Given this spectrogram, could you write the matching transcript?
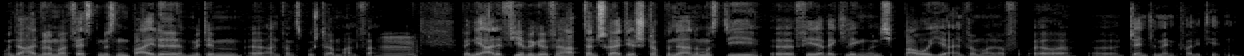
Und da halten wir nochmal fest, müssen beide mit dem äh, Anfangsbuchstaben anfangen. Mhm. Wenn ihr alle vier Begriffe habt, dann schreit ihr Stopp und der andere muss die äh, Feder weglegen und ich baue hier einfach mal auf eure äh, Gentleman-Qualitäten.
